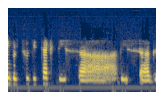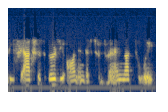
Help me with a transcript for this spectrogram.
able to detect these uh, these uh, grief reactions early on in their children and not to wait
